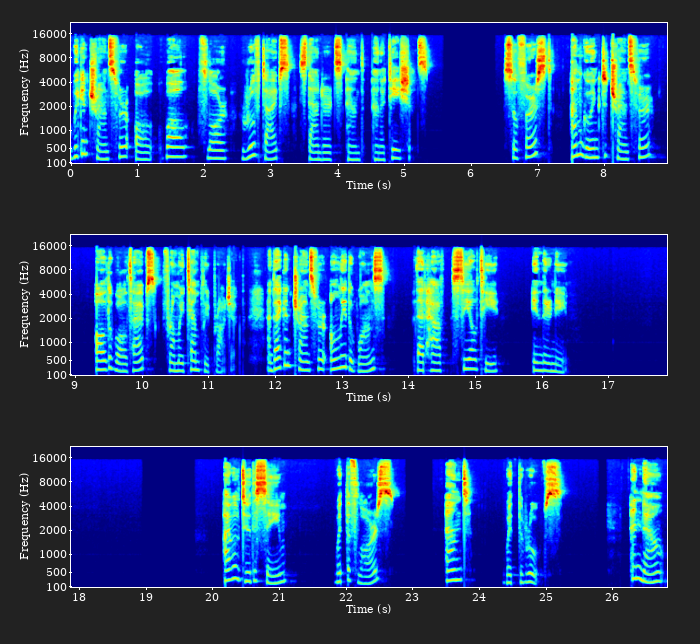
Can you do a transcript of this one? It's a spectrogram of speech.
we can transfer all wall, floor, roof types, standards, and annotations. So first, I'm going to transfer all the wall types from my template project, and I can transfer only the ones that have CLT in their name. I will do the same with the floors and with the roofs. And now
